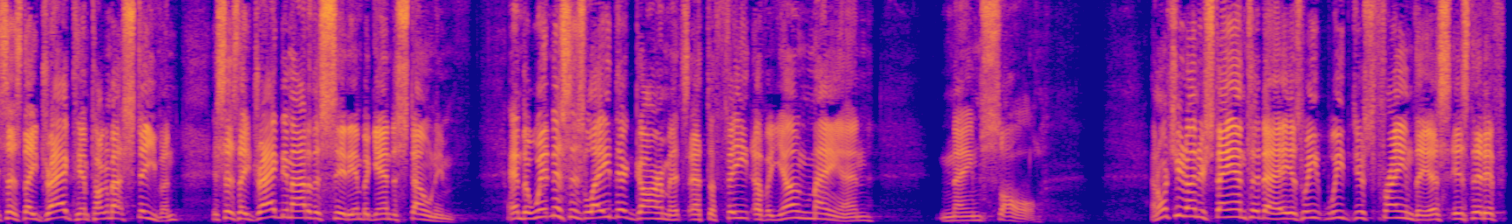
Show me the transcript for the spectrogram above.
It says, They dragged him, talking about Stephen, it says, They dragged him out of the city and began to stone him. And the witnesses laid their garments at the feet of a young man named Saul. And I want you to understand today, as we, we just frame this, is that if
